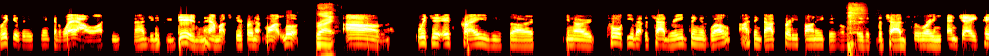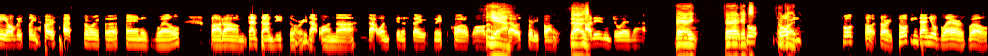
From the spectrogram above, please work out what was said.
clickers, and he's thinking, "Wow, I can imagine if you did, and how much different it might look." Right. Um, which it, it's crazy. So, you know, talking about the Chad Reed thing as well, I think that's pretty funny because obviously the, the Chad story and, and JT obviously knows that story firsthand as well. But um, that Dungey story, that one, uh, that one's gonna stay with me for quite a while. That Yeah. was, that was pretty funny. That I, was- I did enjoy that. Very, And, very you know, good. talk- oh, talking, talk, oh, sorry, talking Daniel Blair as well.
